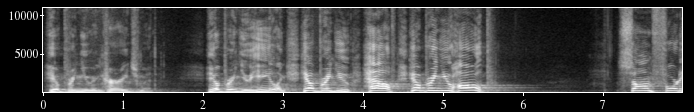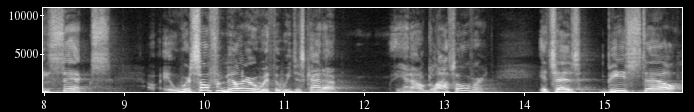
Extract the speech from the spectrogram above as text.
He'll bring you encouragement, He'll bring you healing, He'll bring you help, He'll bring you hope. Psalm 46 we're so familiar with it, we just kind of, you know, gloss over it. It says, Be still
